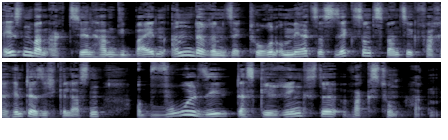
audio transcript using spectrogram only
Eisenbahnaktien haben die beiden anderen Sektoren um mehr als das 26-fache hinter sich gelassen, obwohl sie das geringste Wachstum hatten.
